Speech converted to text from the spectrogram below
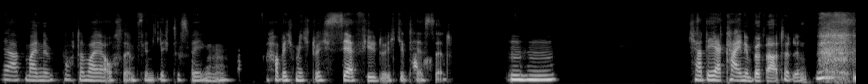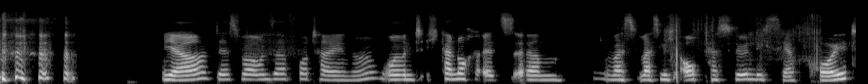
ja, meine Tochter war ja auch so empfindlich, deswegen habe ich mich durch sehr viel durchgetestet. Mhm. Ich hatte ja keine Beraterin. ja, das war unser Vorteil. Ne? Und ich kann noch als ähm, was, was mich auch persönlich sehr freut,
